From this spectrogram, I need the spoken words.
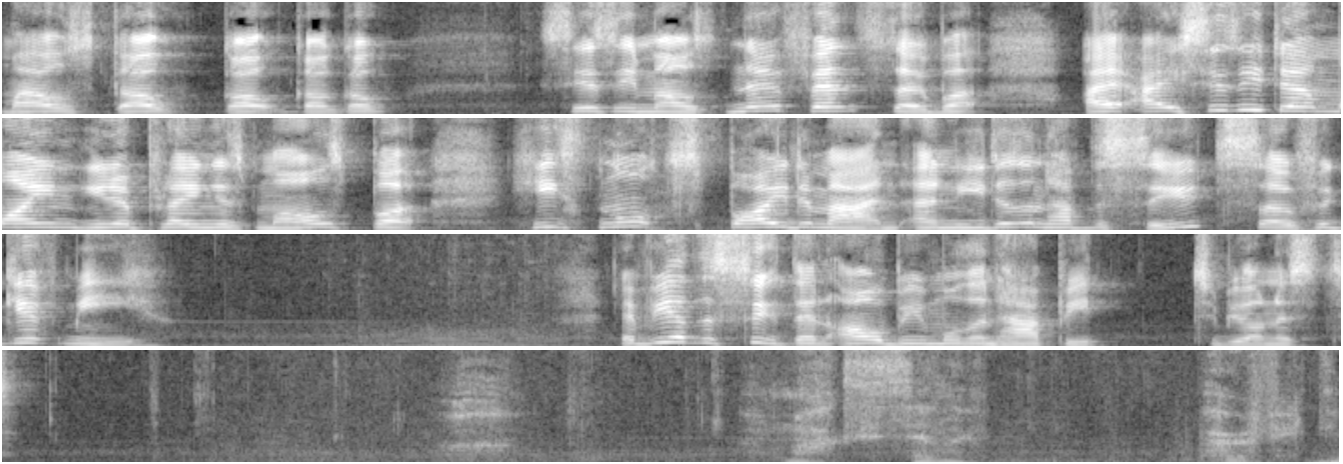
Miles, go, go, go, go. Seriously, Miles. No offense though, but I, I seriously don't mind, you know, playing as Miles, but he's not Spider-Man and he doesn't have the suit, so forgive me. If he had the suit, then I'll be more than happy, to be honest. Amoxicillin. Perfect.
